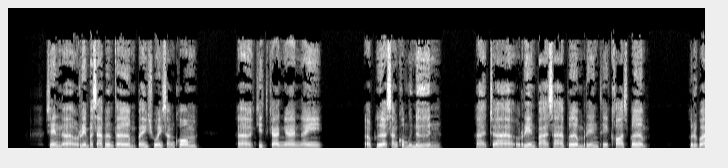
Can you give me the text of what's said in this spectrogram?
ำเช่นเเรียนภาษาเพิ่มเติมไปช่วยสังคมกิจการงานในเเพื่อสังคมอื่นๆอาจจะเรียนภาษาเพิ่มเรียนเทคคอร์สเพิ่ม หรือว่า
